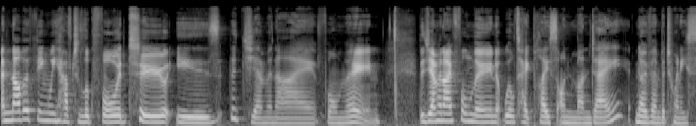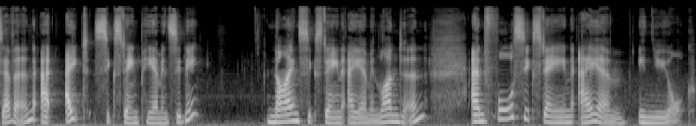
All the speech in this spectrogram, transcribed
another thing we have to look forward to is the Gemini full moon. The Gemini full moon will take place on Monday, November 27 at 8:16 p.m. in Sydney, 9:16 a.m. in London, and 4:16 a.m. in New York.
